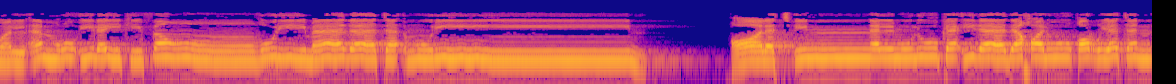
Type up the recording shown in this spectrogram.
والأمر إليك فانظري ماذا تأمرين. قالت إن الملوك إذا دخلوا قرية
